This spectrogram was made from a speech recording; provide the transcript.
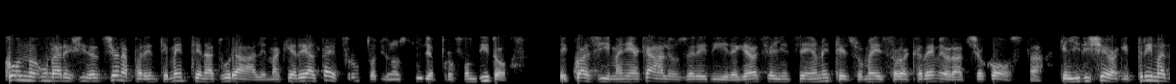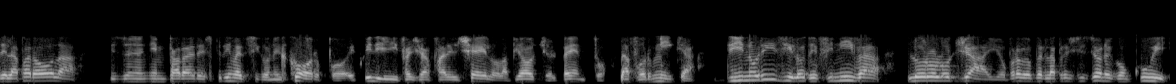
con una recitazione apparentemente naturale ma che in realtà è frutto di uno studio approfondito e quasi maniacale oserei dire, grazie agli insegnamenti del suo maestro d'accademia Orazio Costa, che gli diceva che prima della parola bisogna imparare a esprimersi con il corpo e quindi gli faceva fare il cielo, la pioggia, il vento, la formica. Dino Risi lo definiva l'orologiaio proprio per la precisione con cui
